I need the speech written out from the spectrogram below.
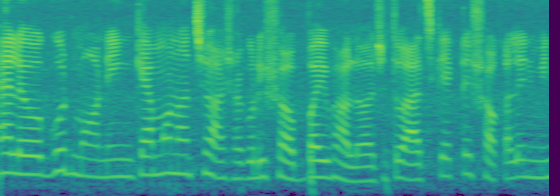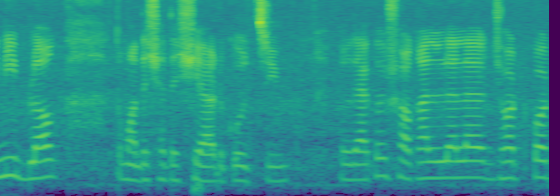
হ্যালো, গুড মর্নিং। কেমন আছো? আশা করি সবাই ভালো আছো। তো আজকে একটা সকালের মিনি ব্লগ তোমাদের সাথে শেয়ার করছি। তো দেখো, সকালবেলা ঝটপট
